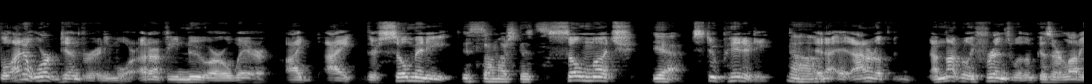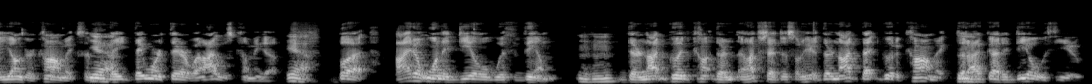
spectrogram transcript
well, I don't work Denver anymore. I don't know if you knew or aware. I I there's so many, There's so much that's so much yeah. stupidity, Uh, and I, I don't know. if I'm not really friends with them because there are a lot of younger comics, and Yeah. they they weren't there when I was coming up. yeah. But I don't want to deal with them. Mm-hmm. They're not good. Com- they're, and I've said this on here. They're not that good a comic that Mm. I've got to deal with you.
